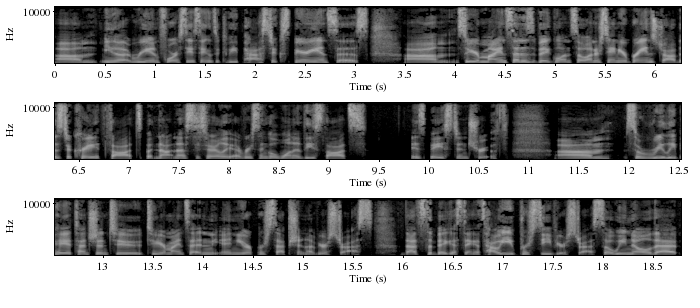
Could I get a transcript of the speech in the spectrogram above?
um, you know, that reinforce these things. It could be past experiences. Um, so your mindset is a big one. So understand your brain's job is to create thoughts, but not necessarily every single one of these thoughts is based in truth. Um, so really pay attention to to your mindset and, and your perception of your stress. That's the biggest thing. It's how you perceive your stress. So we know that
